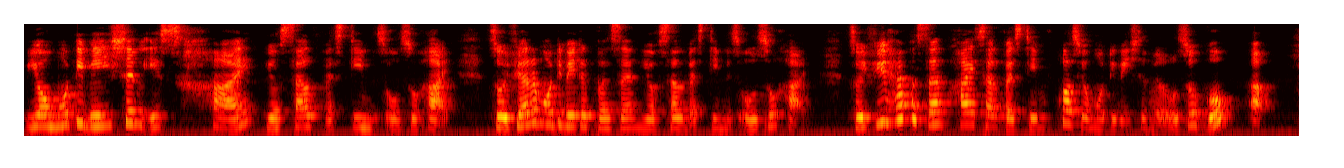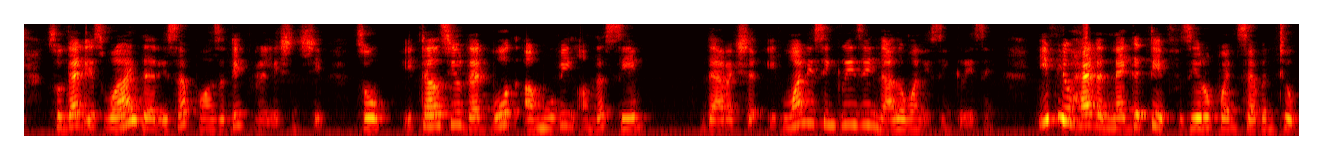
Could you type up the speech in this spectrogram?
your motivation is high, your self-esteem is also high. So if you're a motivated person, your self-esteem is also high. So if you have a self high self-esteem, of course your motivation will also go up. So that is why there is a positive relationship. So it tells you that both are moving on the same direction. If one is increasing, the other one is increasing. If you had a negative 0.72,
